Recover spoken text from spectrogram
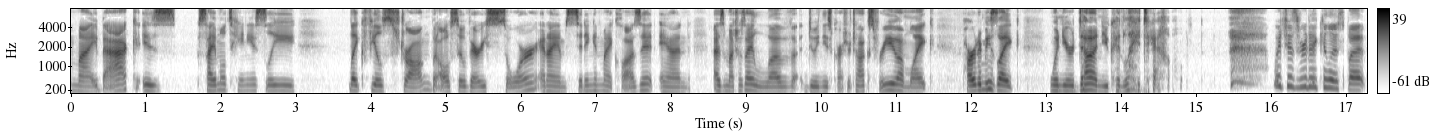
my back is simultaneously like feels strong but also very sore and I am sitting in my closet and as much as I love doing these crusher talks for you, I'm like part of me's like when you're done you can lay down. Which is ridiculous, but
